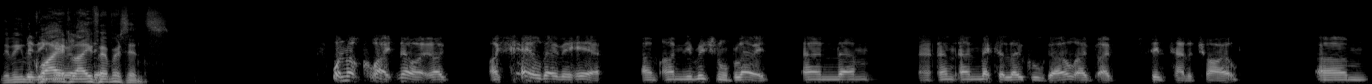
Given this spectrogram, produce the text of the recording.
living the living quiet life until- ever since. Well, not quite. No, I I, I sailed over here. Um, I'm the original blow-in, and um, and and met a local girl. I've, I've since had a child, um,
